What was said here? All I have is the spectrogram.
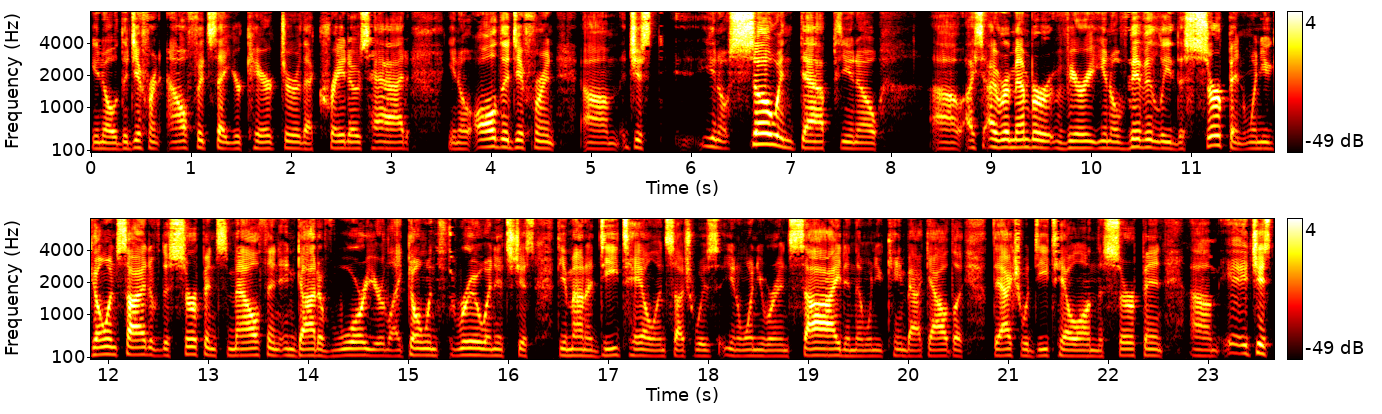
You know, the different outfits that your character, that Kratos had, you know, all the different, um, just, you know, so in depth, you know. Uh, I, I, remember very, you know, vividly the serpent. When you go inside of the serpent's mouth and in God of War, you're like going through, and it's just the amount of detail and such was, you know, when you were inside, and then when you came back out, the, the actual detail on the serpent. Um, it just,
